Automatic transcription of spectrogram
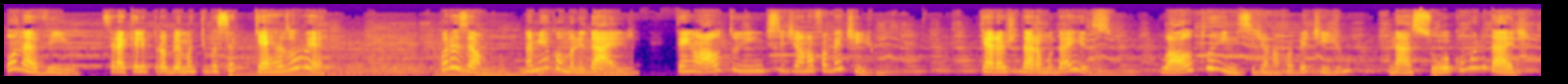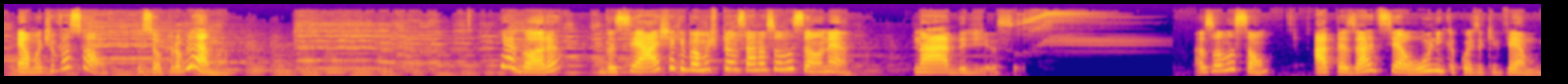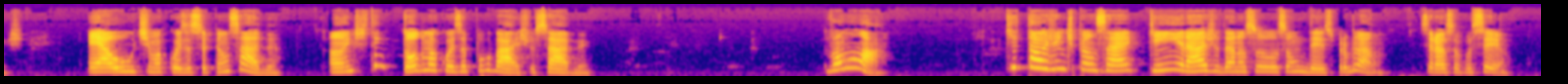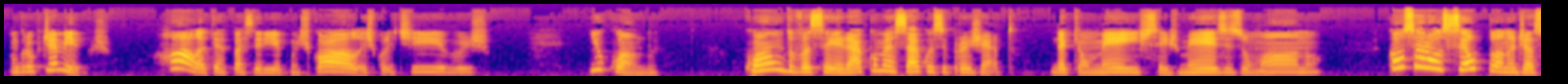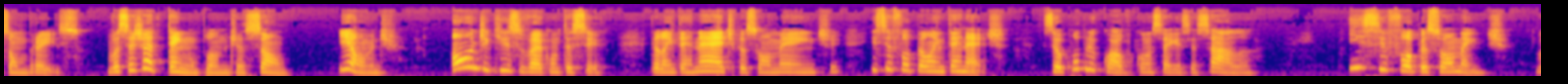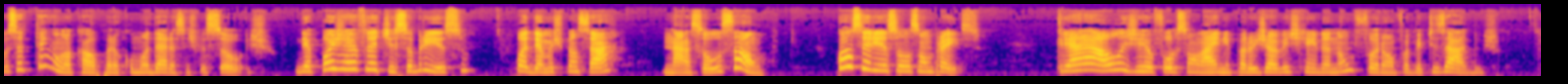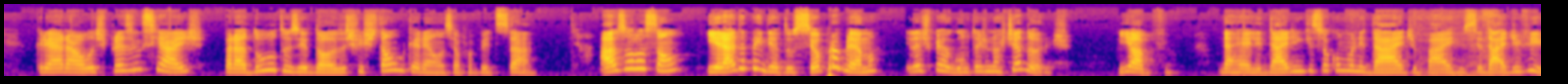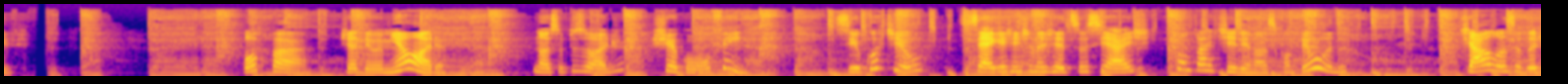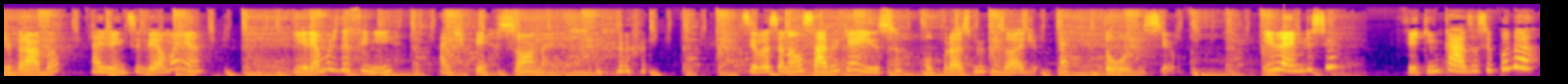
O navio será aquele problema que você quer resolver. Por exemplo, na minha comunidade tenho alto índice de analfabetismo. Quero ajudar a mudar isso. O alto índice de analfabetismo na sua comunidade é a motivação, o seu problema. E agora, você acha que vamos pensar na solução, né? Nada disso. A solução, apesar de ser a única coisa que vemos, é a última coisa a ser pensada. Antes tem toda uma coisa por baixo, sabe? Vamos lá. Que tal a gente pensar quem irá ajudar na solução desse problema? Será só você? Um grupo de amigos. Rola ter parceria com escolas, coletivos. E o quando? Quando você irá começar com esse projeto? Daqui a um mês, seis meses, um ano? Qual será o seu plano de ação para isso? Você já tem um plano de ação? E onde? Onde que isso vai acontecer? Pela internet, pessoalmente? E se for pela internet? Seu público-alvo consegue acessá-la? E se for pessoalmente? Você tem um local para acomodar essas pessoas? Depois de refletir sobre isso, podemos pensar na solução. Qual seria a solução para isso? Criar aulas de reforço online para os jovens que ainda não foram alfabetizados. Criar aulas presenciais para adultos e idosos que estão querendo se alfabetizar. A solução irá depender do seu problema e das perguntas norteadoras. E, óbvio, da realidade em que sua comunidade, bairro, cidade vive. Opa, já deu a minha hora. Nosso episódio chegou ao fim. Se curtiu, segue a gente nas redes sociais e compartilhe nosso conteúdo. Tchau, lançador de braba. A gente se vê amanhã. Iremos definir as personas. se você não sabe o que é isso, o próximo episódio é todo seu. E lembre-se Fique em casa se puder.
